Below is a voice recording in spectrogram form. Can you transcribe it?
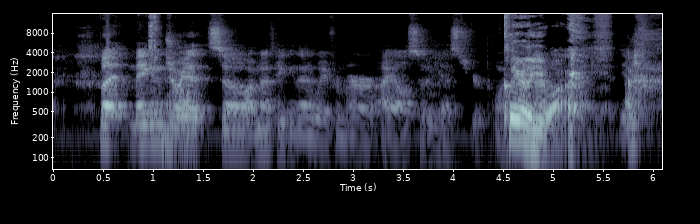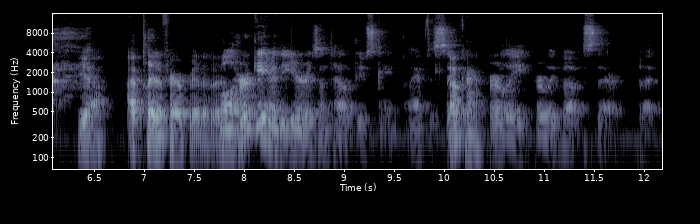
But Megan enjoyed it, so I'm not taking that away from her. I also, yes, to your point. Clearly you are. Yeah. Yeah, I played a fair bit of it. well, her game of the year is Untitled Goose Game. I have to say, Okay. early early votes there, but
